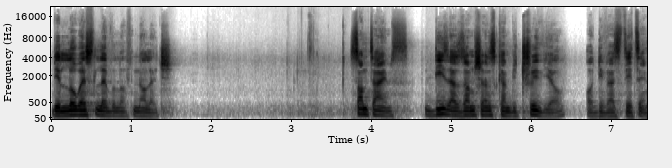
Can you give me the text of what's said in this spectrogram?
the lowest level of knowledge. Sometimes these assumptions can be trivial or devastating.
